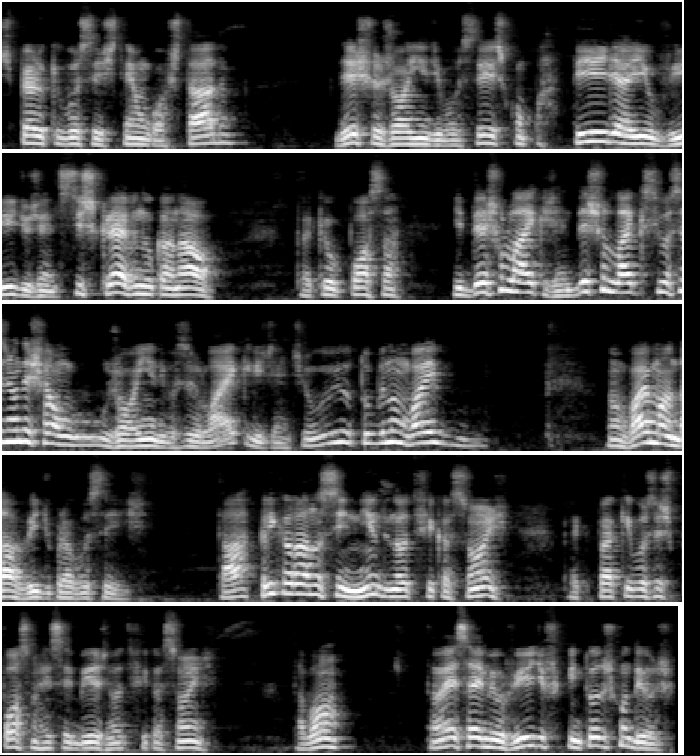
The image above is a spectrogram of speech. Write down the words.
Espero que vocês tenham gostado. Deixa o joinha de vocês, compartilha aí o vídeo, gente. Se inscreve no canal para que eu possa... E deixa o like, gente. Deixa o like. Se vocês não deixar o joinha de vocês, o like, gente, o YouTube não vai, não vai mandar vídeo para vocês. Tá? Clica lá no sininho de notificações para que vocês possam receber as notificações. Tá bom? Então esse aí é meu vídeo. Fiquem todos com Deus.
